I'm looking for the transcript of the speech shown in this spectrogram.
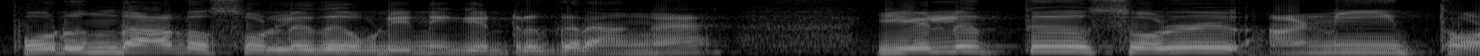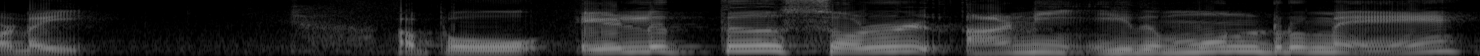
பொருந்தாத சொல்லுது அப்படின்னு கேட்டிருக்கிறாங்க. எழுத்து சொல் அணி தொடை. அப்போது எழுத்து சொல் அணி இது மூன்றுமே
